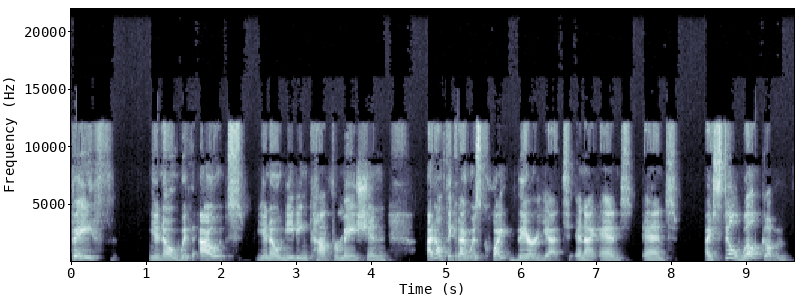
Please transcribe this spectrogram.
faith, you know, without, you know, needing confirmation, I don't think I was quite there yet. And I and and I still welcome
